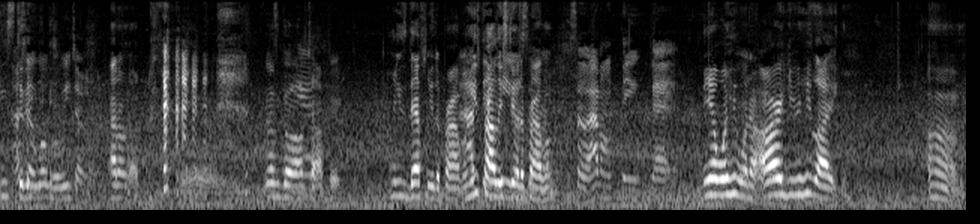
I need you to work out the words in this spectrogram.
he's I said, what were we talking about? I don't know. Let's go off topic. He's definitely the problem. I He's probably he still the was problem. So I don't think that. Then when he want to argue, he like, um,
